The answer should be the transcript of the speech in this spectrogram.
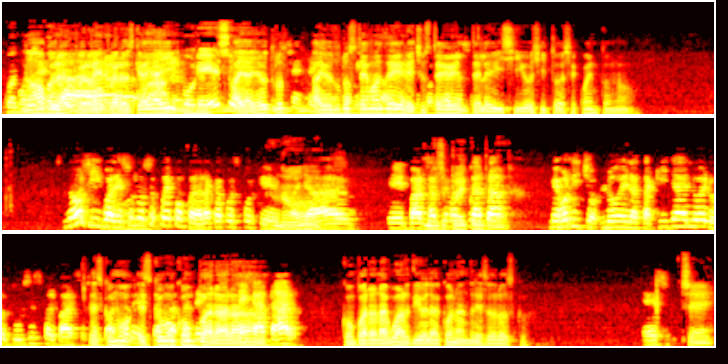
¿Cuánto No, pero, pero, Ah, pero es que hay, ahí- por eso. hay, otros, 65 hay otros temas de 65 derechos personas. televisivos y todo ese cuento, ¿no? No, sí, igual eso no se puede comparar acá, pues porque No. allá el Barça No hace se más plata. comparar. Mejor dicho, lo de la taquilla es lo de los dulces para el Barça. Es como- es como de- comparar a- De Qatar. Comparar a Guardiola con Andrés Orozco. Eso. Sí.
